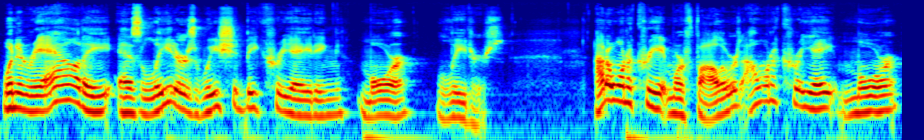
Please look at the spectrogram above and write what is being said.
When in reality, as leaders, we should be creating more leaders. I don't want to create more followers. I want to create more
